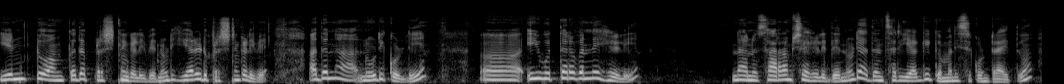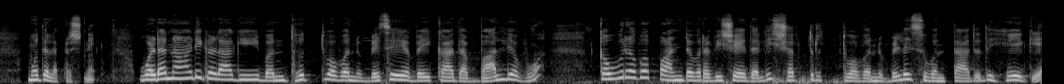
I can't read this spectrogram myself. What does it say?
ಎಂಟು ಅಂಕದ ಪ್ರಶ್ನೆಗಳಿವೆ. ನೋಡಿ, ಎರಡು ಪ್ರಶ್ನೆಗಳಿವೆ. ಅದನ್ನು ನೋಡಿಕೊಳ್ಳಿ. ಈ ಉತ್ತರವನ್ನೇ ಹೇಳಿ. ನಾನು ಸಾರಾಂಶ ಹೇಳಿದ್ದೆ ನೋಡಿ, ಅದನ್ನು ಸರಿಯಾಗಿ ಗಮನಿಸಿಕೊಂಡ್ರಾಯಿತು. ಮೊದಲ ಪ್ರಶ್ನೆ. ಒಡನಾಡಿಗಳಾಗಿ ಬಂಧುತ್ವವನ್ನು ಬೆಸೆಯಬೇಕಾದ ಬಾಲ್ಯವು ಕೌರವ ಪಾಂಡವರ ವಿಷಯದಲ್ಲಿ ಶತ್ರುತ್ವವನ್ನು ಬೆಳೆಸುವಂತಾದುದು ಹೇಗೆ?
